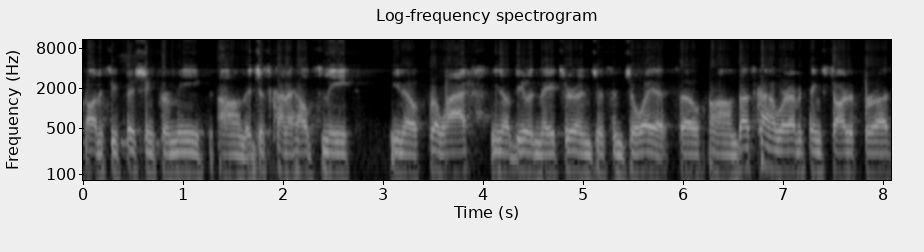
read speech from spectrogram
obviously fishing for me um, it just kind of helps me you know relax you know be with nature and just enjoy it so um, that's kind of where everything started for us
